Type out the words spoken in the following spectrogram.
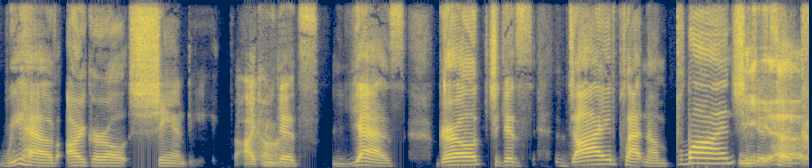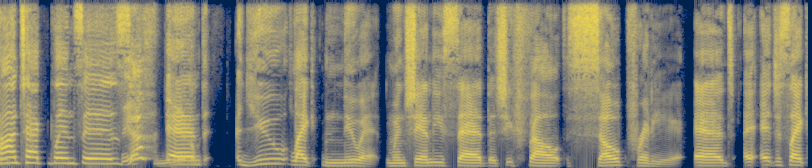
we have our girl Shandi, The icon. who gets yes, girl. She gets dyed platinum blonde. She gets her contact lenses. yes, And you like knew it when Shandi said that she felt so pretty. And it, it just like,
